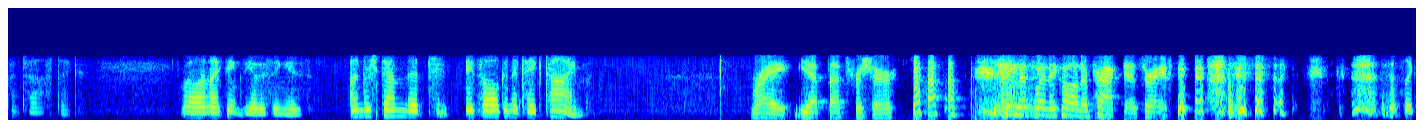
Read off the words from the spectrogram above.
Fantastic. Well, and I think the other thing is understand that it's all going to take time. Right. Yep, that's for sure. I think that's why they call it a practice, right? it's like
